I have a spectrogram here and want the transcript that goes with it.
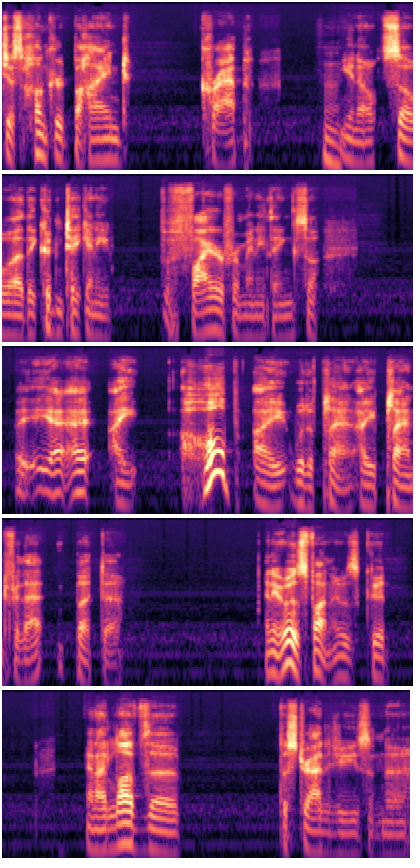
just hunkered behind crap. Hmm. You know, so uh, they couldn't take any fire from anything. So uh, yeah, I, I hope I would have planned I planned for that, but uh anyway, it was fun. It was good. And I love the the strategies and the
